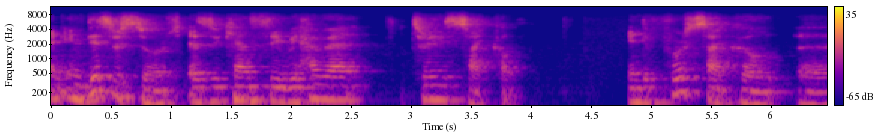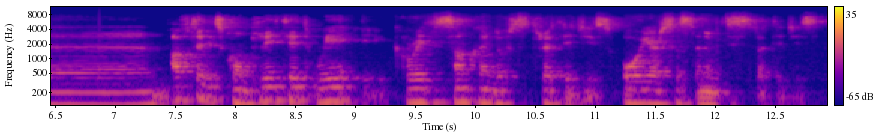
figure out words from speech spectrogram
and in this research, as you can see, we have a three cycle. In the first cycle, uh, after it's completed, we create some kind of strategies, OER sustainability strategies.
